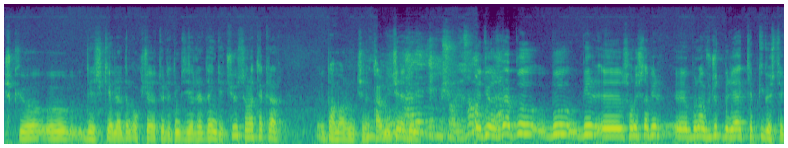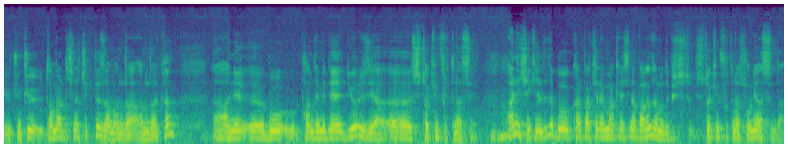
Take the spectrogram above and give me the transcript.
çıkıyor, e, değişik yerlerden, oksijenatör dediğimiz yerlerden geçiyor. Sonra tekrar e, damarın içine, kalbin içine dönüyor. Etmiş oluyoruz ama ediyoruz burada- ve bu bu bir e, sonuçta bir e, buna vücut bir tepki gösteriyor. Çünkü damar dışına çıktığı zaman da andan kan e, hani e, bu pandemide diyoruz ya e, stokin fırtınası. Aynı şekilde de bu kalp akciğer makinesine bağlandığı zaman da bir st- stokin fırtınası oluyor aslında.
